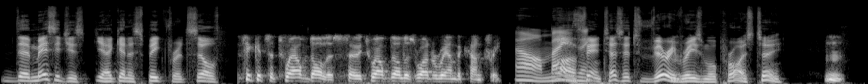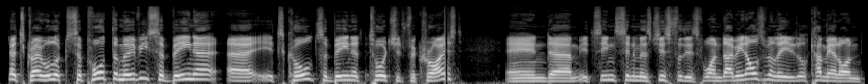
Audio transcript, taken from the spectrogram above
the message is you know going to speak for itself. Tickets are twelve dollars, so twelve dollars right around the country. Oh, Oh, fantastic! It's a very reasonable price too. Mm. That's great. Well, look, support the movie Sabina. Uh, it's called Sabina Tortured for Christ, and um, it's in cinemas just for this one day. I mean, ultimately, it'll come out on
